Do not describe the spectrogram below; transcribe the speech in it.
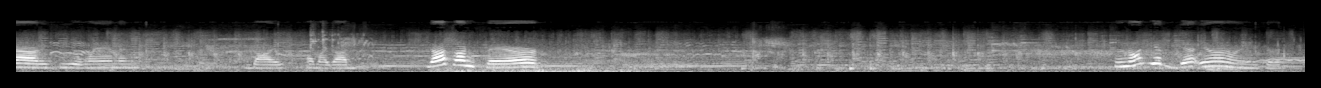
Out of here, whammon. Die. Oh my god. That's unfair. You're not yet dead. You're not even care.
